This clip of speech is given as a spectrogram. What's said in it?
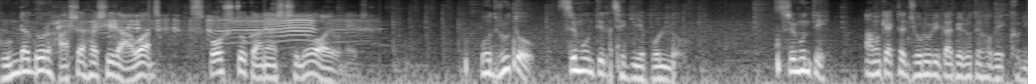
গুন্ডাগুলোর হাসাহাসির আওয়াজ স্পষ্ট কানে আসছিল অয়নের। ও দ্রুত শ্রীমন্তীর কাছে গিয়ে বলল শ্রীমন্তী আমাকে একটা জরুরি কাজ বেরোতে হবে এক্ষুনি।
